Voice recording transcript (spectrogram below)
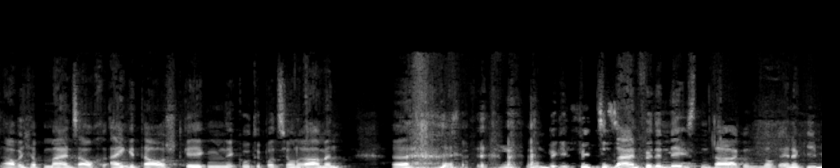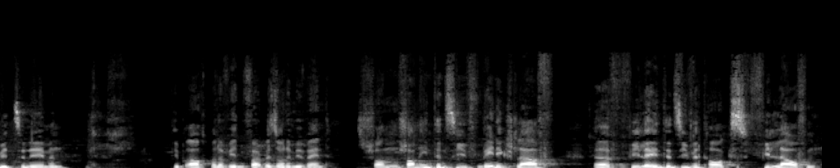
aber ich habe meins auch eingetauscht gegen eine gute Portion Rahmen, äh, um wirklich fit zu sein für den nächsten Tag und noch Energie mitzunehmen die braucht man auf jeden Fall bei so einem Event. Schon, schon intensiv, wenig Schlaf, äh, viele intensive Talks, viel Laufen.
